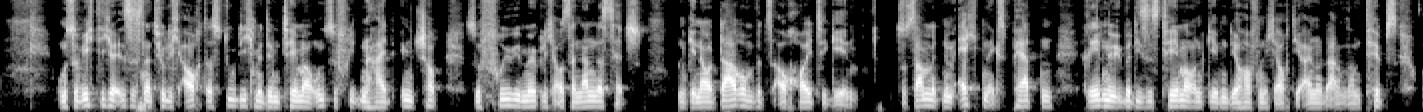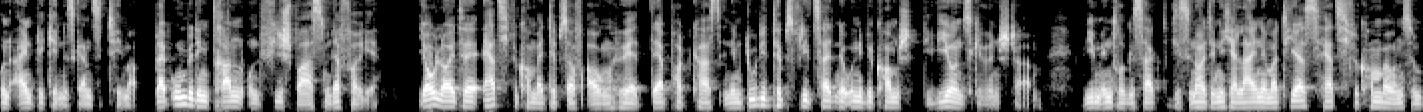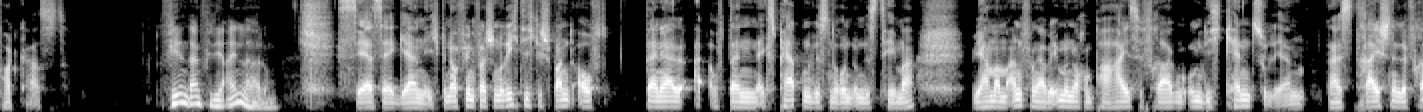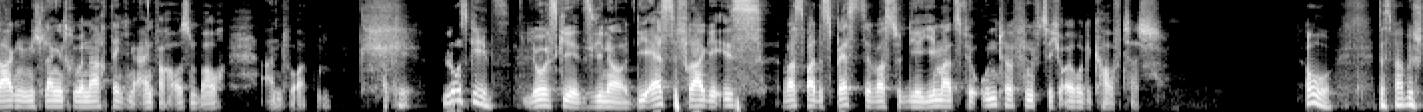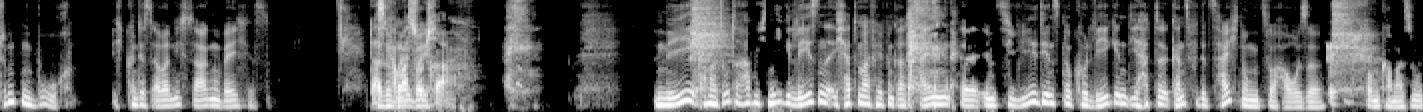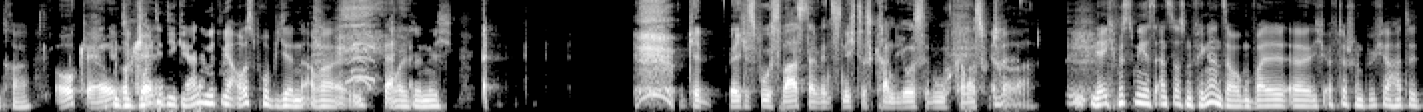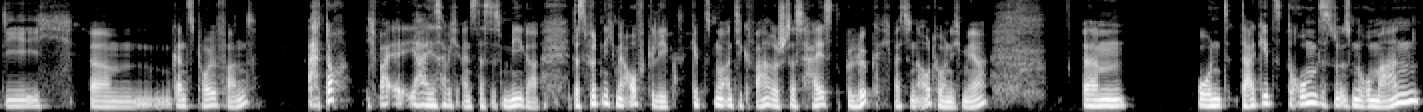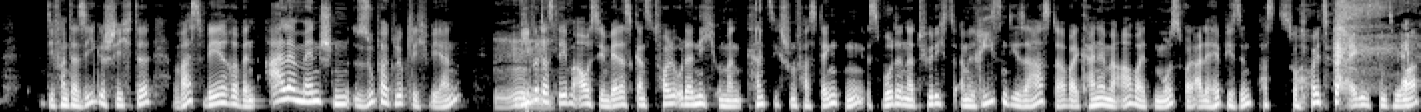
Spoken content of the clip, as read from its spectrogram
Umso wichtiger ist es natürlich auch, dass du dich mit dem Thema Unzufriedenheit im Job so früh wie möglich auseinandersetzt. Und genau darum wird es auch heute gehen. Zusammen mit einem echten Experten reden wir über dieses Thema und geben dir hoffentlich auch die ein oder anderen Tipps und Einblicke in das ganze Thema. Bleib unbedingt dran und viel Spaß mit der Folge. Yo Leute, herzlich willkommen bei Tipps auf Augenhöhe, der Podcast, in dem du die Tipps für die Zeit in der Uni bekommst, die wir uns gewünscht haben. Wie im Intro gesagt, wir sind heute nicht alleine. Matthias, herzlich willkommen bei uns im Podcast. Vielen Dank für die Einladung. Sehr, sehr gerne. Ich bin auf jeden Fall schon richtig gespannt auf deine, auf dein Expertenwissen rund um das Thema. Wir haben am Anfang aber immer noch ein paar heiße Fragen, um dich kennenzulernen. Da heißt drei schnelle Fragen, nicht lange drüber nachdenken, einfach aus dem Bauch antworten. Okay. Los geht's. Los geht's, genau. Die erste Frage ist, was war das Beste, was du dir jemals für unter 50 Euro gekauft hast? Oh, das war bestimmt ein Buch. Ich könnte jetzt aber nicht sagen, welches. Das also, Kamasutra. Nee, Kamasutra habe ich nie gelesen. Ich hatte mal, fällt mir gerade ein, äh, im Zivildienst eine Kollegin, die hatte ganz viele Zeichnungen zu Hause vom Kamasutra. Okay. Und die okay. wollte die gerne mit mir ausprobieren, aber ich wollte nicht. Okay, welches Buch war es dann, wenn es nicht das grandiose Buch Kamasutra war? Nee, ich müsste mir jetzt eins aus den Fingern saugen, weil äh, ich öfter schon Bücher hatte, die ich ähm, ganz toll fand. Ach doch, ich war, ja, jetzt habe ich eins, das ist mega. Das wird nicht mehr aufgelegt, gibt es nur antiquarisch. Das heißt Glück, ich weiß den Autor nicht mehr. Ähm, und da geht es darum, das ist ein Roman, die Fantasiegeschichte. Was wäre, wenn alle Menschen superglücklich wären? Wie wird das mm. Leben aussehen? Wäre das ganz toll oder nicht? Und man kann sich schon fast denken, es wurde natürlich zu einem Riesendesaster, weil keiner mehr arbeiten muss, weil alle happy sind, passt zu heute eigentlich zum Thema.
